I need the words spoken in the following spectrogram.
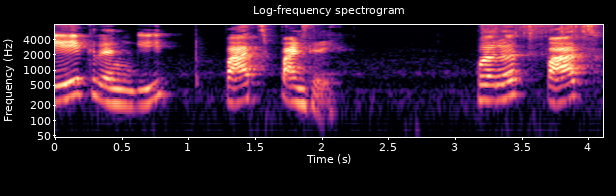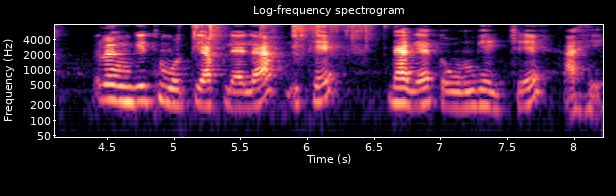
एक रंगीत पाच पांढरे. परत पाच रंगीत मोती आपल्याला इथे धाग्यात ओवून घ्यायचे आहे.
